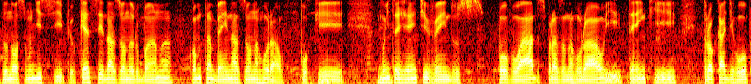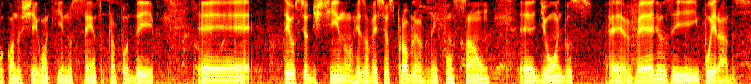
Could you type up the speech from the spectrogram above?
do nosso município, quer ser na zona urbana como também na zona rural, porque muita gente vem dos povoados para a zona rural e tem que trocar de roupa quando chegam aqui no centro para poder é, ter o seu destino, resolver seus problemas em função é, de ônibus é, velhos e empoeirados.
